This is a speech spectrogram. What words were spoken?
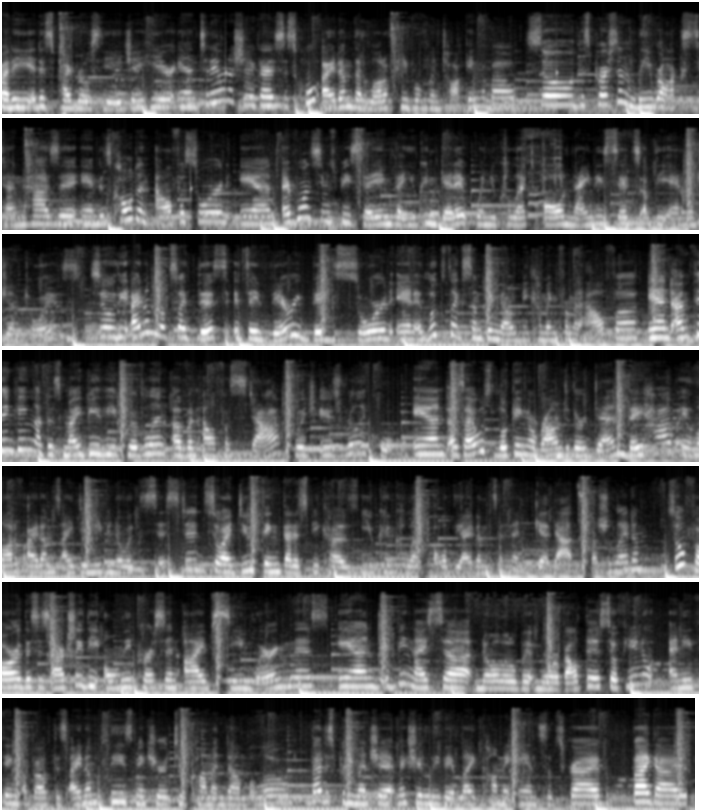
everybody, it is PieGirlsyAJ here, and today I want to show you guys this cool item that a lot of people have been talking about. So this person, LeeRox10, has it, and it's called an Alpha Sword, and everyone seems to be saying that you can get it when you collect all 96 of the Animal Jam toys. So the item looks like this, it's a very big sword, and it looks like something that would be coming from an Alpha, and I'm thinking that this might be the equivalent of an Alpha staff, which is really cool. And as I was looking around their den, they have a lot of items I didn't even know existed. So I do think that it's because you can collect all of the items and then get that special item. So far, this is actually the only person I've seen wearing this. And it'd be nice to know a little bit more about this. So if you know anything about this item, please make sure to comment down below. That is pretty much it. Make sure to leave a like, comment, and subscribe. Bye, guys.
